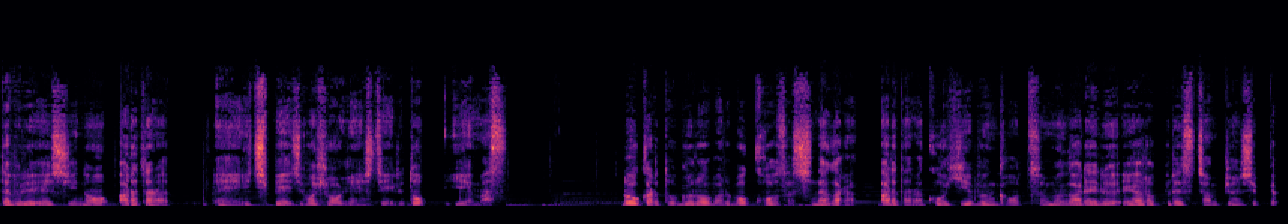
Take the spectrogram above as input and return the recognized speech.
WAC の新たな1ページを表現していると言えます。ローカルとグローバルを交差しながら新たなコーヒー文化を紡がれるエアロプレスチャンピオンシップ。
